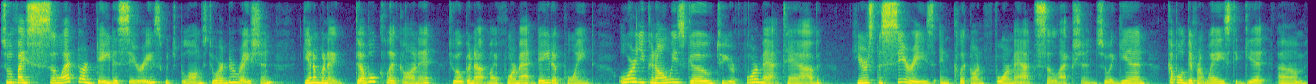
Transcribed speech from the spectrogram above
So if I select our data series, which belongs to our duration, again, I'm going to double click on it to open up my format data point or you can always go to your Format tab. Here's the series and click on Format Selection. So again, a couple of different ways to get um,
